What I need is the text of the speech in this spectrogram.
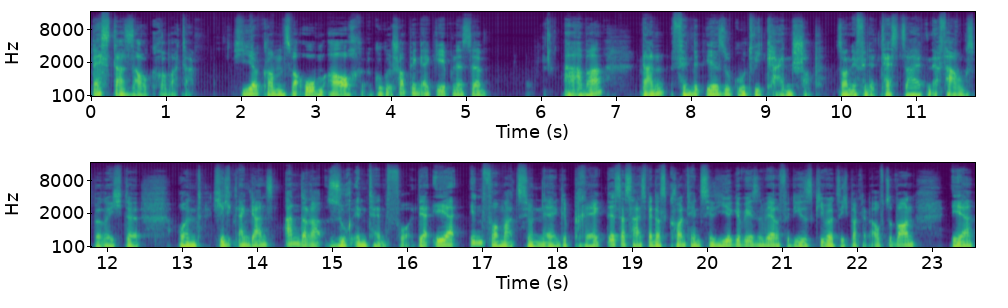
bester Saugroboter. Hier kommen zwar oben auch Google Shopping Ergebnisse, aber dann findet ihr so gut wie keinen Shop sondern ihr findet Testseiten, Erfahrungsberichte und hier liegt ein ganz anderer Suchintent vor, der eher informationell geprägt ist. Das heißt, wenn das Content-Ziel hier gewesen wäre, für dieses Keyword Sichtbarkeit aufzubauen, eher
